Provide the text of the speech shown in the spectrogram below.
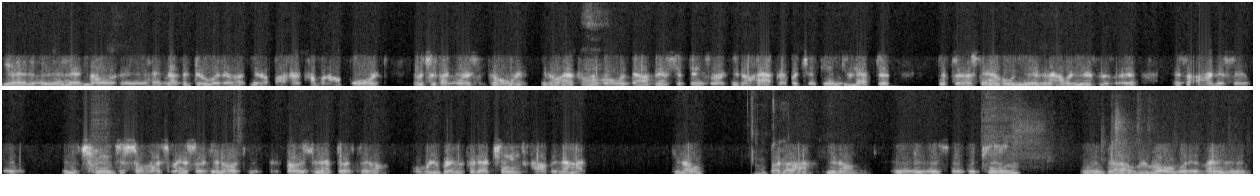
yeah, it, it, had no, it had nothing to do with uh, you know about her coming on board. It was just like where's it going? You know, after we're rolling down this and things were you know happening. But again, you have to you have to understand who he is and how he is as, a, as an artist, and, and and he changes so much, man. So you know, those you have to you know are we ready for that change? Probably not. You know, okay. but uh, you know, it, it, it came, and uh, we rolled with it, man. And,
